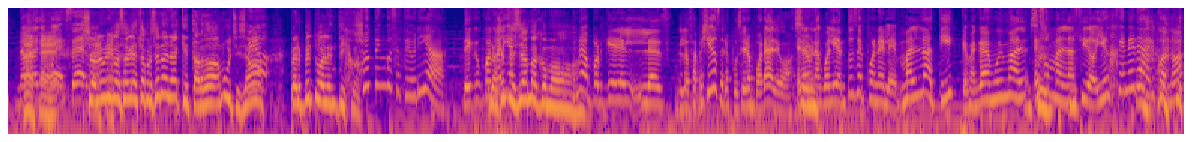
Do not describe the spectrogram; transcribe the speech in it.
No, no puede ser. Yo lo único que sabía de esta persona era que tardaba mucho y se llamaba Perpetuo Lentijo. Yo tengo esa teoría De que cuando la gente se llama como. No, porque los, los apellidos se los pusieron por algo. Sí. Era una cualidad. Entonces ponele malnati, que me cae muy mal, Sí. es un malnacido. Y en general, cuando vas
